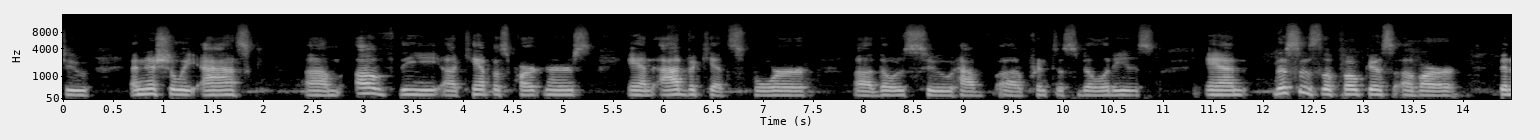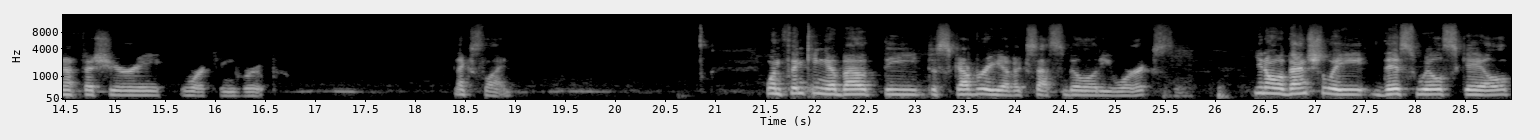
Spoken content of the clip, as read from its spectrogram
to initially ask um, of the uh, campus partners and advocates for those who have uh, print disabilities. And this is the focus of our beneficiary working group. Next slide. When thinking about the discovery of accessibility works, you know, eventually this will scale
